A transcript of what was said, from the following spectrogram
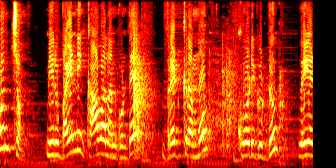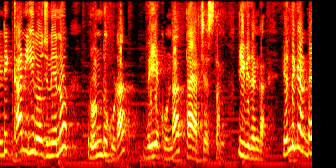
కొంచెం మీరు బైండింగ్ కావాలనుకుంటే బ్రెడ్ క్రమ్ము కోడిగుడ్డు వేయండి. కానీ ఈ రోజు నేను రెండు కూడా వేయకుండా తయారు చేస్తాను ఈ విధంగా. ఎందుకంటే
